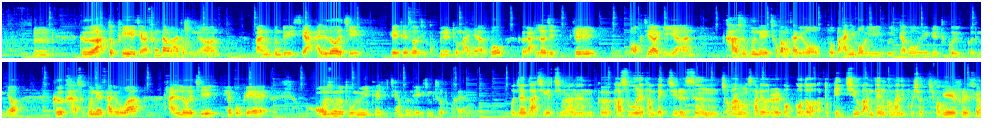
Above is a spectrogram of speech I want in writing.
음, 그 아토피 제가 상담을 하다 보면 많은 분들이 이제 알러지에 대해서 이제 고민을 또 많이 하고 그 알러지를 억제하기 위한 가수분해 처방 사료 또 많이 먹이고 있다고 얘기를 듣고 있거든요. 그 가수분해 사료와 알러지 회복에 어느 정도 도움이 될지 한번 얘기 좀 들어볼까요? 원장님도 아시겠지만은 그 가수분해 단백질을 쓴 처방 사료를 먹고도 아토피 치유가 안 되는 거 많이 보셨죠? 예, 그렇죠.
